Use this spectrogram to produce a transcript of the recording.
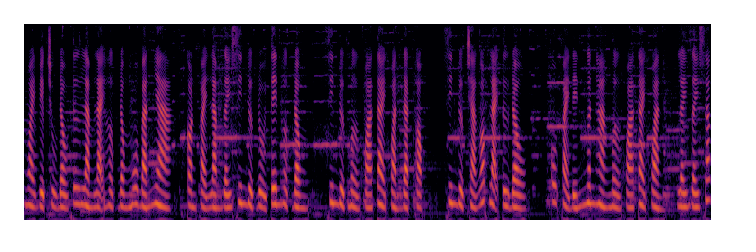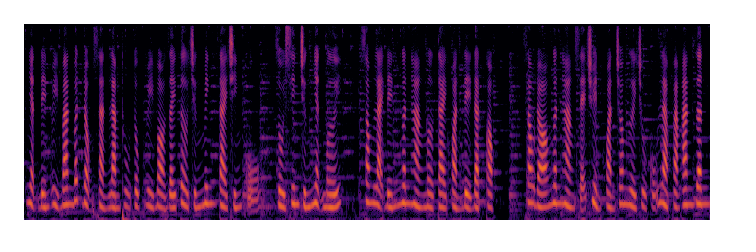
Ngoài việc chủ đầu tư làm lại hợp đồng mua bán nhà, còn phải làm giấy xin được đổi tên hợp đồng, xin được mở khóa tài khoản đặt cọc, xin được trả góp lại từ đầu. Cô phải đến ngân hàng mở khóa tài khoản, lấy giấy xác nhận đến Ủy ban Bất động sản làm thủ tục hủy bỏ giấy tờ chứng minh tài chính cũ, rồi xin chứng nhận mới. Xong lại đến ngân hàng mở tài khoản để đặt cọc. Sau đó ngân hàng sẽ chuyển khoản cho người chủ cũ là Phạm An Dân.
